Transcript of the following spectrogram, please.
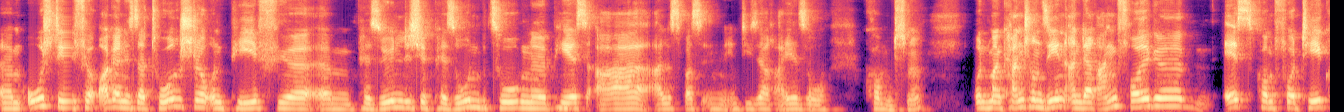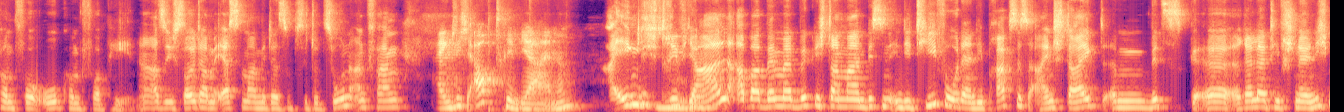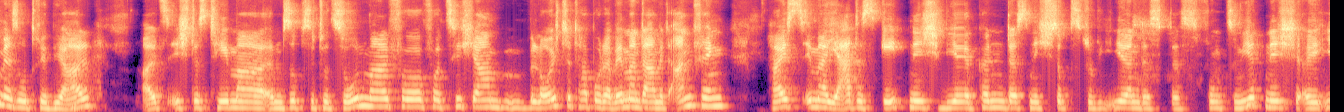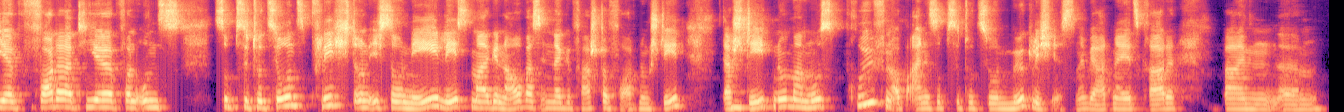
Ähm, o steht für organisatorische und P für ähm, persönliche, personenbezogene, PSA, alles, was in, in dieser Reihe so kommt. Ne? Und man kann schon sehen an der Rangfolge, S kommt vor T, kommt vor O, kommt vor P. Ne? Also ich sollte am ersten Mal mit der Substitution anfangen. Eigentlich auch trivial, ne? Eigentlich trivial, aber wenn man wirklich dann mal ein bisschen in die Tiefe oder in die Praxis einsteigt, ähm, wird es äh, relativ schnell nicht mehr so trivial. Als ich das Thema ähm, Substitution mal vor, vor zig Jahren beleuchtet habe oder wenn man damit anfängt, heißt es immer, ja, das geht nicht, wir können das nicht substituieren, das, das funktioniert nicht. Äh, ihr fordert hier von uns Substitutionspflicht und ich so, nee, lest mal genau, was in der Gefahrstoffverordnung steht. Da mhm. steht nur, man muss prüfen, ob eine Substitution möglich ist. Ne, wir hatten ja jetzt gerade beim ähm,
